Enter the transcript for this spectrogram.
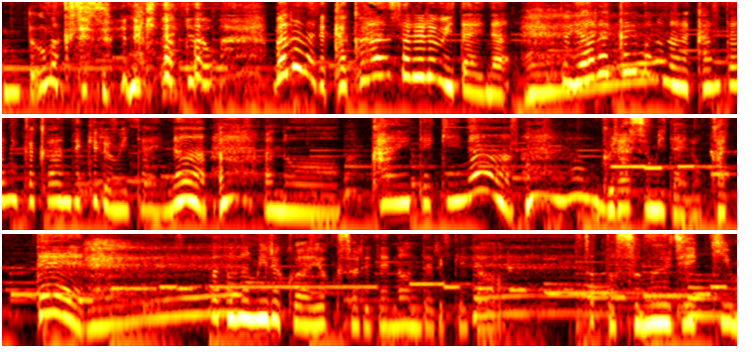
うん、とうまく説明できないけど バナナが攪拌されるみたいな。と柔らかいものなら簡単に攪拌できるみたいな、あの簡易的なグラスみたいのを買って、バナナミルクはよくそれで飲んでるけど、ちょっとスムージー気分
